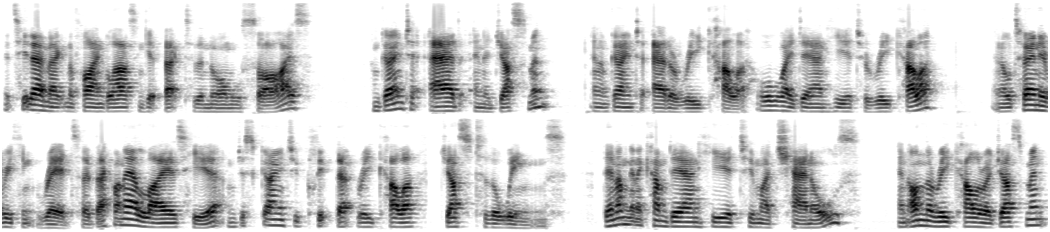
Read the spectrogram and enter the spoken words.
Let's hit our magnifying glass and get back to the normal size. I'm going to add an adjustment and I'm going to add a recolor all the way down here to recolor and it'll turn everything red. So back on our layers here, I'm just going to clip that recolor just to the wings. Then I'm going to come down here to my channels and on the recolor adjustment,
